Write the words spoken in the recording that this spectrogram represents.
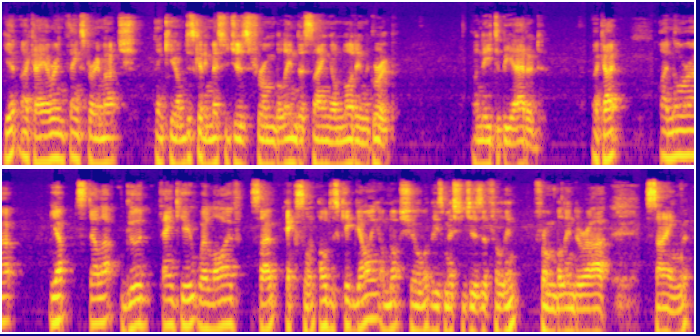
Yep, okay, Aaron, thanks very much. Thank you. I'm just getting messages from Belinda saying I'm not in the group. I need to be added. Okay. Hi, Nora. Yep, Stella, good. Thank you. We're live. So excellent. I'll just keep going. I'm not sure what these messages are from Belinda are saying, but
